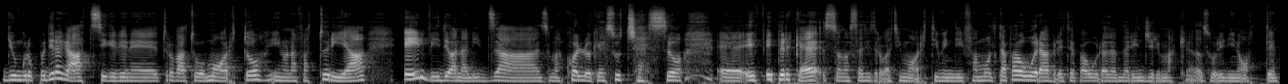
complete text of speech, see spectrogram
di un gruppo di ragazzi che viene trovato morto in una fattoria e il video analizza insomma quello che è successo eh, e, e, perché sono stati trovati morti, quindi fa molta paura, avrete paura di andare in giro in macchina da soli di notte,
